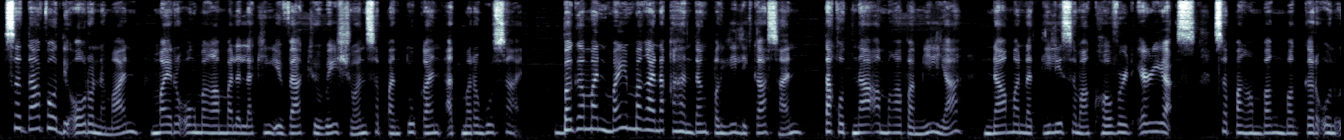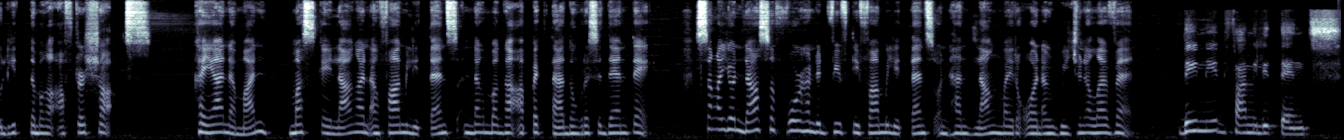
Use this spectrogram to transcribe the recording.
Sa Davao de Oro naman, mayroong mga malalaking evacuation sa Pantukan at Maragusan. Bagaman may mga nakahandang paglilikasan, takot na ang mga pamilya na manatili sa mga covered areas sa pangambang magkaroon ulit ng mga aftershocks. Kaya naman, mas kailangan ang family tents ng mga apektadong residente. Sa ngayon, nasa 450 family tents on hand lang mayroon ang Region 11. they need family tents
